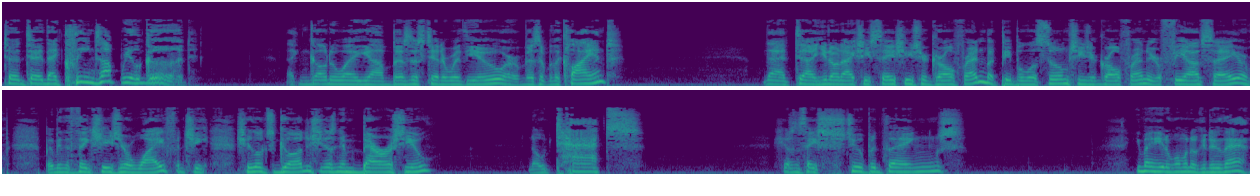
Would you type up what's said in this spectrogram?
to, to that cleans up real good. That can go to a uh, business dinner with you or visit with a client. That uh, you don't actually say she's your girlfriend, but people assume she's your girlfriend or your fiance, or maybe they think she's your wife and she, she looks good and she doesn't embarrass you. No tats. She doesn't say stupid things. You may need a woman who can do that.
